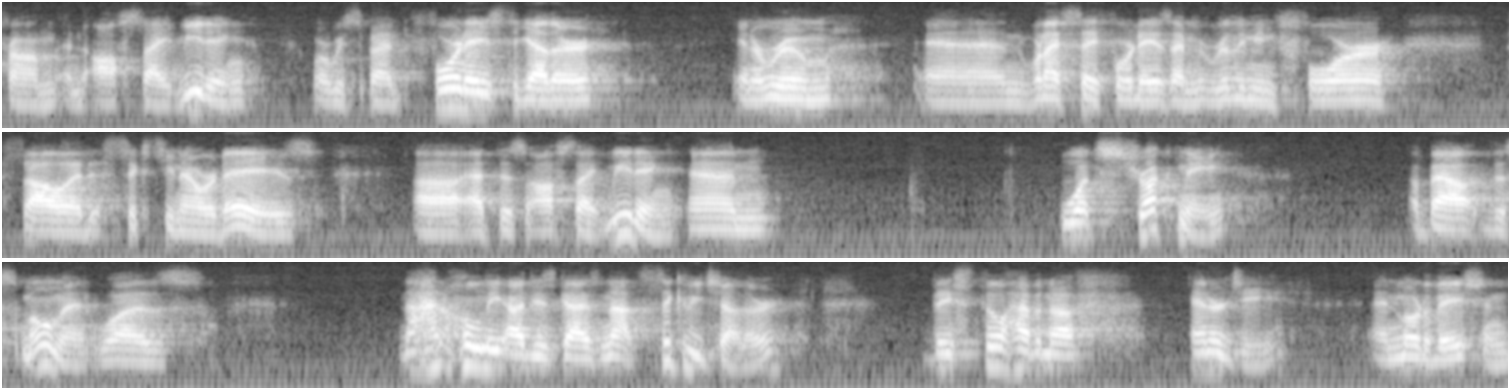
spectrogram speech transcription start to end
from an off-site meeting where we spent four days together in a room, and when I say four days, I really mean four solid 16-hour days uh, at this off-site meeting. And what struck me about this moment was not only are these guys not sick of each other, they still have enough energy and motivation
